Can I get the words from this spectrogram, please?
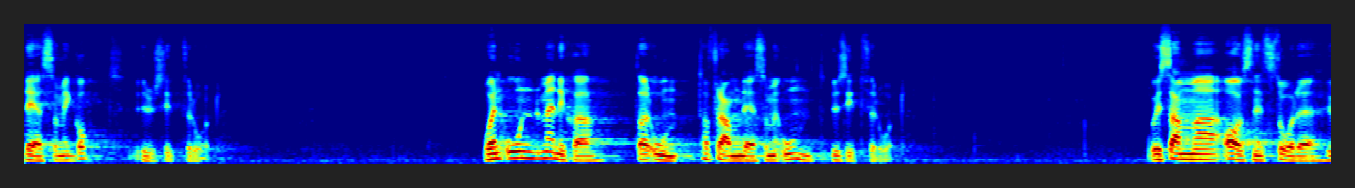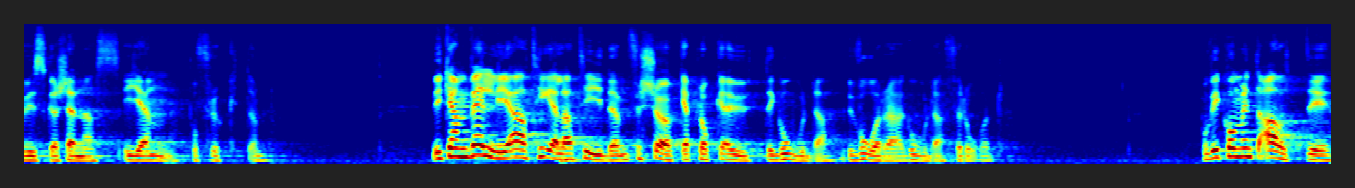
det som är gott ur sitt förråd. Och en ond människa tar, on, tar fram det som är ont ur sitt förråd. Och I samma avsnitt står det hur vi ska kännas igen på frukten. Vi kan välja att hela tiden försöka plocka ut det goda ur våra goda förråd. Och vi kommer inte alltid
